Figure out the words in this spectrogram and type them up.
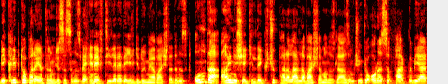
bir kripto para yatırımcısısınız ve NFT'lere de ilgi duymaya başladınız. Onu da aynı şekilde küçük paralarla başlamanız lazım. Çünkü orası farklı bir yer.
